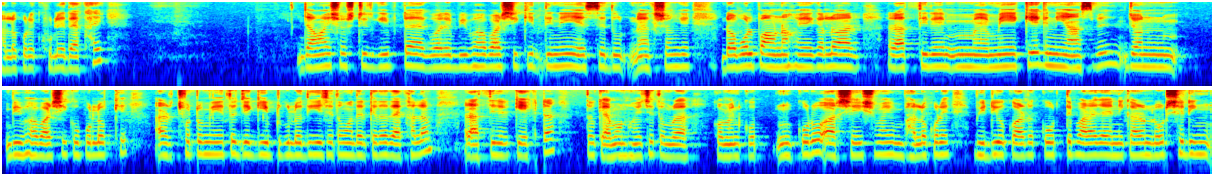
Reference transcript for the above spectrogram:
ভালো করে খুলে দেখাই। জামাই ষষ্ঠীর গিফটটা একবারে বিবাহবার্ষিকীর দিনেই এসছে দু একসঙ্গে ডবল পাওনা হয়ে গেল আর রাত্রিরে মেয়ে কেক নিয়ে আসবে জন বিবাহবার্ষিক উপলক্ষে। আর ছোট মেয়ে তো যে গিফটগুলো দিয়েছে তোমাদেরকে তো দেখালাম রাত্রির কেকটা। তো কেমন হয়েছে তোমরা কমেন্ট করো আর সেই সময় ভালো করে ভিডিও কর- করতে পারা যায়নি কারণ লোডশেডিং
